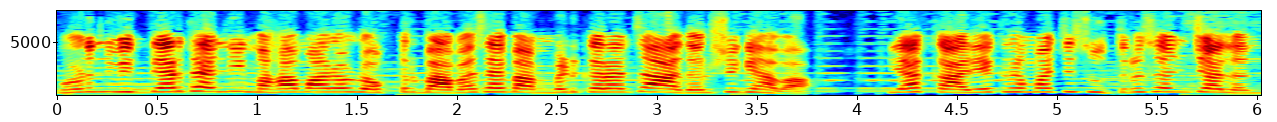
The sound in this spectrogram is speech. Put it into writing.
म्हणून विद्यार्थ्यांनी महामानव डॉक्टर बाबासाहेब आंबेडकरांचा आदर्श घ्यावा. या कार्यक्रमाचे सूत्रसंचालन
